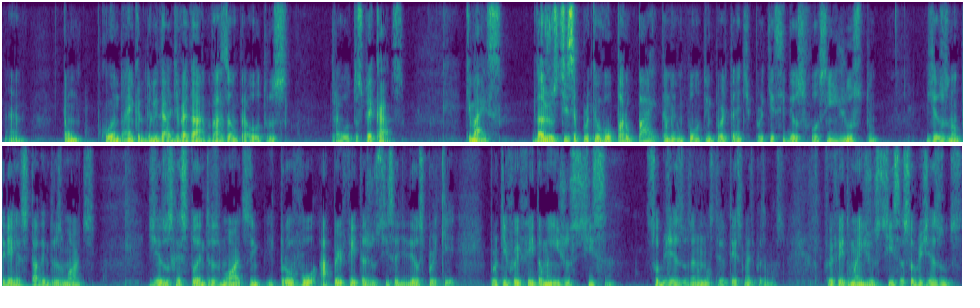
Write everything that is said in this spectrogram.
Né? Então, quando a incredulidade vai dar vazão para outros, para outros pecados. que mais? Da justiça porque eu vou para o Pai, também é um ponto importante, porque se Deus fosse injusto, Jesus não teria ressuscitado entre os mortos. Jesus ressuscitou entre os mortos e, provou a perfeita justiça de Deus. Por quê? Porque foi feita uma injustiça sobre Jesus. Eu não mostrei o texto, mas depois eu mostro. Foi feita uma injustiça sobre Jesus.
